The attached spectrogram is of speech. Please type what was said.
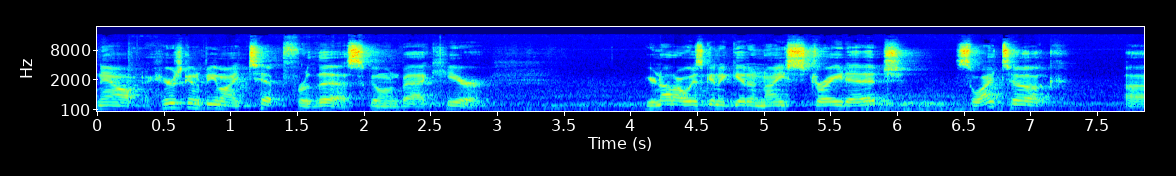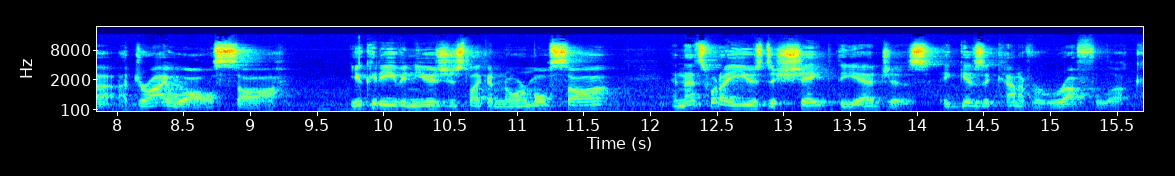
Now, here's going to be my tip for this, going back here. You're not always going to get a nice straight edge, so I took uh, a drywall saw. You could even use just like a normal saw, and that's what I use to shape the edges. It gives it kind of a rough look.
